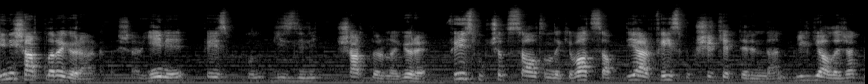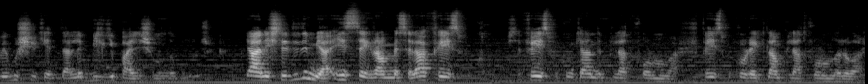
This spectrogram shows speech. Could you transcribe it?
yeni şartlara göre arkadaşlar yeni Facebook'un gizlilik şartlarına göre Facebook çatısı altındaki WhatsApp diğer Facebook şirketlerinden bilgi alacak ve bu şirketlerle bilgi paylaşımında bulunacak. Yani işte dedim ya Instagram mesela Facebook. İşte Facebook'un kendi platformu var. Facebook'un reklam platformları var.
